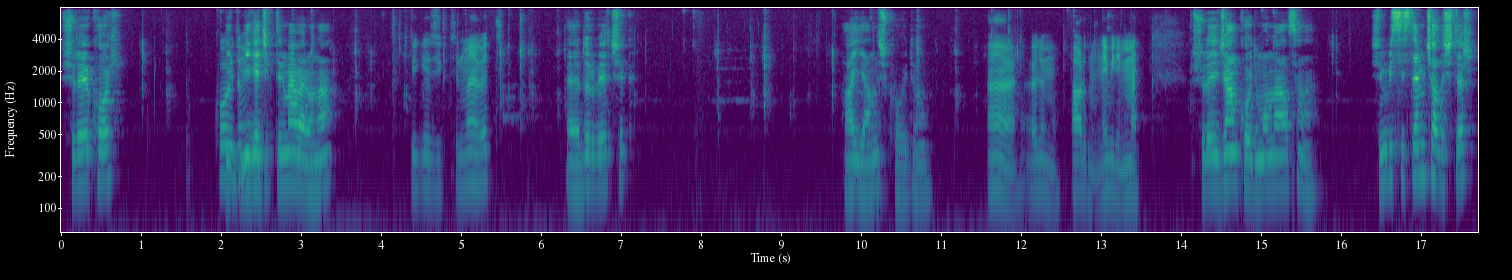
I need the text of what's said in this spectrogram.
Şuraya koy. Bir, Koydum. bir geciktirme ver ona. Bir geciktirme evet. Ee, dur bir çık. Hay yanlış koydum. Ha öyle mi? Pardon ne bileyim ben. Şuraya cam koydum onu alsana. Şimdi bir sistemi çalıştır.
